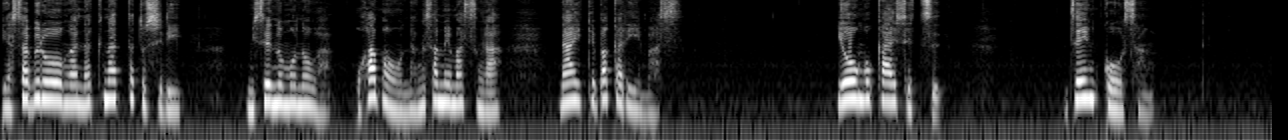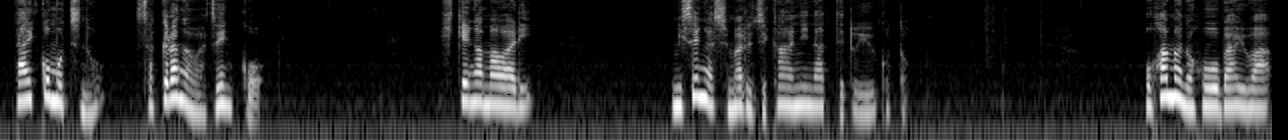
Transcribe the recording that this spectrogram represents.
弥三郎が亡くなったと知り店の者はお浜を慰めますが泣いてばかりいます。用語解説善光さん太鼓持ちの桜川善光引けが回り店が閉まる時間になってということ。お浜の購買は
